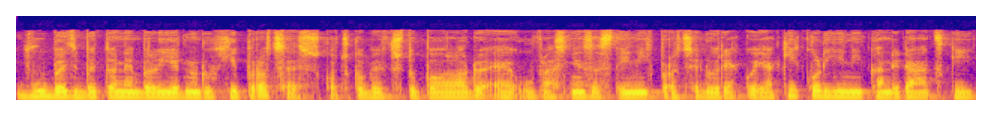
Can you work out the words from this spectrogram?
vůbec by to nebyl jednoduchý proces. Skotsko by vstupovalo do EU vlastně ze stejných procedur jako jakýkoliv jiný kandidátský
